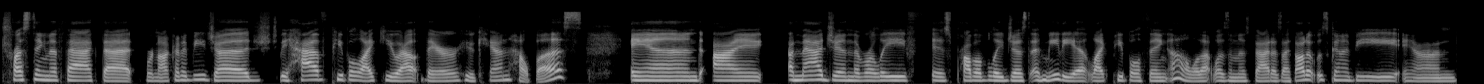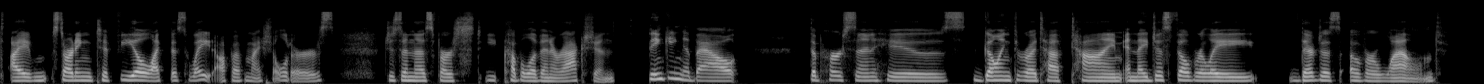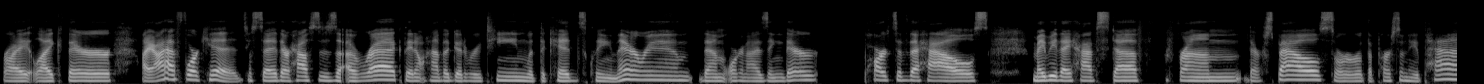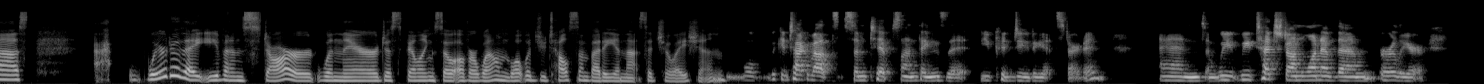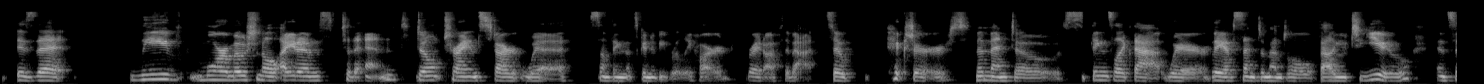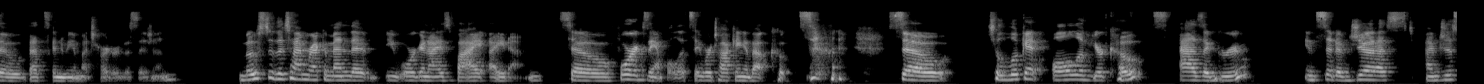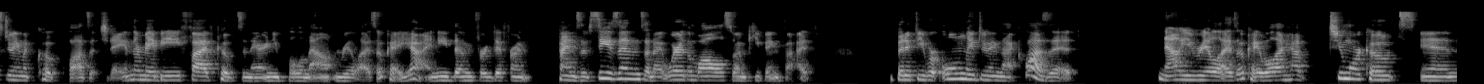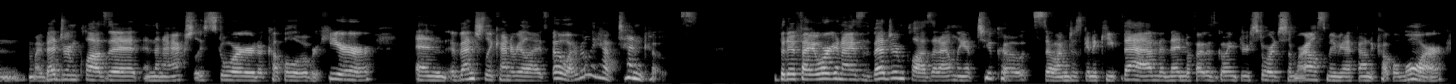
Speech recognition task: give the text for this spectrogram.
trusting the fact that we're not going to be judged. We have people like you out there who can help us. And I imagine the relief is probably just immediate. Like people think, oh, well, that wasn't as bad as I thought it was going to be. And I'm starting to feel like this weight off of my shoulders just in those first couple of interactions. Thinking about the person who's going through a tough time and they just feel really they're just overwhelmed, right? Like they're like I have four kids. Say their house is a wreck. They don't have a good routine with the kids cleaning their room, them organizing their parts of the house. Maybe they have stuff from their spouse or the person who passed. Ah, where do they even start when they're just feeling so overwhelmed? What would you tell somebody in that situation? Well, we can talk about some tips on things that you could do to get started and we we touched on one of them earlier is that leave more emotional items to the end. Don't try and start with something that's going to be really hard right off the bat. So pictures mementos things like that where they have sentimental value to you. And so that's going to be a much harder decision. Most of the time recommend that you organize by item. So for example let's say we're talking about coats. So to look at all of your coats as a group instead of just i'm just doing the coat closet today. And there may be five coats in there and you pull them out and realize okay yeah i need them for different kinds of seasons and i wear them all so i'm keeping five. But if you were only doing that closet now you realize okay well i have two more coats in my bedroom closet and then i actually stored a couple over here. And eventually kind of realize oh i really have 10 coats but if I organize the bedroom closet, I only have two coats. So I'm just going to keep them. And then if I was going through storage somewhere else, maybe I found a couple more.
